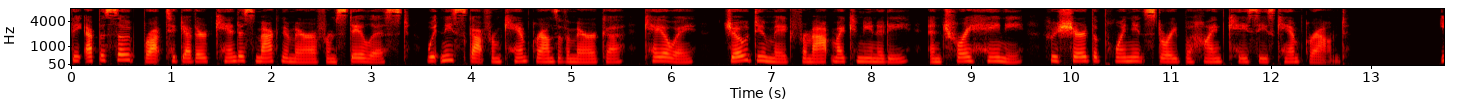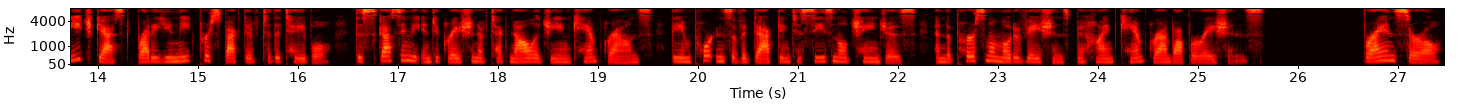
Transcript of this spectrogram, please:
The episode brought together Candice McNamara from Staylist, Whitney Scott from Kampgrounds of America, KOA, Joe Dumig from At My Community, and Troy Haney, who shared the poignant story behind Casey's campground. Each guest brought a unique perspective to the table, discussing the integration of technology in campgrounds, the importance of adapting to seasonal changes, and the personal motivations behind campground operations. Brian Searle,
